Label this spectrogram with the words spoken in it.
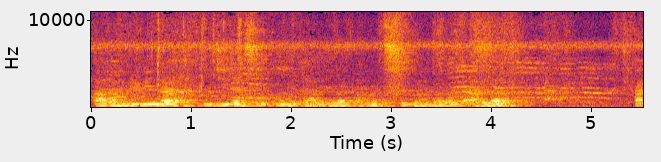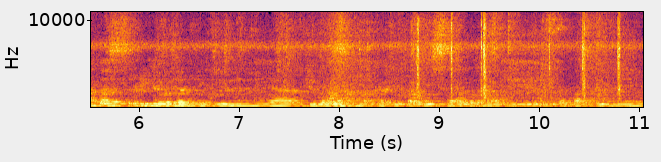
Alhamdulillah puji dan syukur kehadirat Allah Subhanahu wa taala atas ridho dan izinnya jumalah maka kita bisa berhadir di tempat ini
